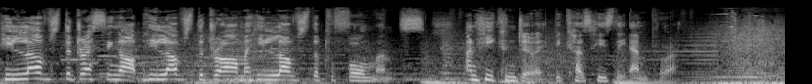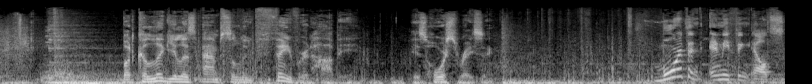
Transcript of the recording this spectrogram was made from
He loves the dressing up, he loves the drama, he loves the performance. And he can do it because he's the emperor. But Caligula's absolute favorite hobby is horse racing. More than anything else,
